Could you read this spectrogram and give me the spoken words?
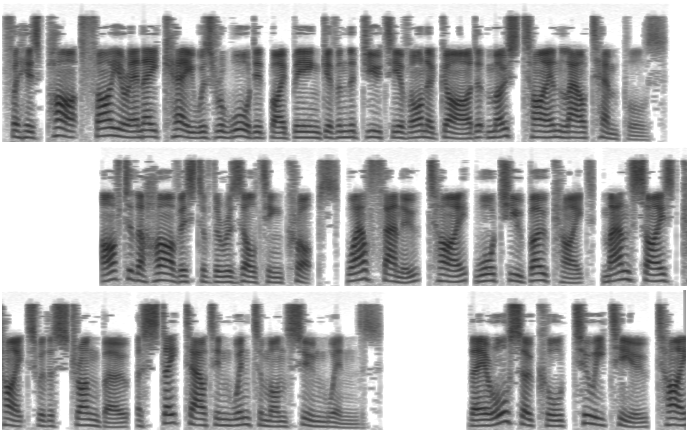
For his part Phaya Nak was rewarded by being given the duty of honor guard at most Thai and Lao temples. After the harvest of the resulting crops, Wao Thanu Thai, Wartu bow kite, man-sized kites with a strung bow, are staked out in winter monsoon winds. They are also called tui tiu Thai,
